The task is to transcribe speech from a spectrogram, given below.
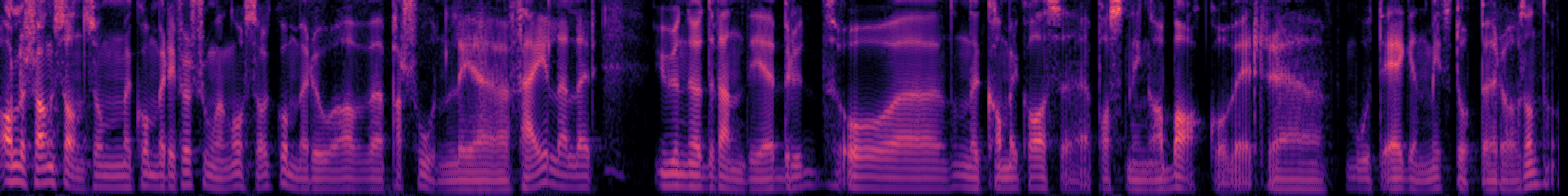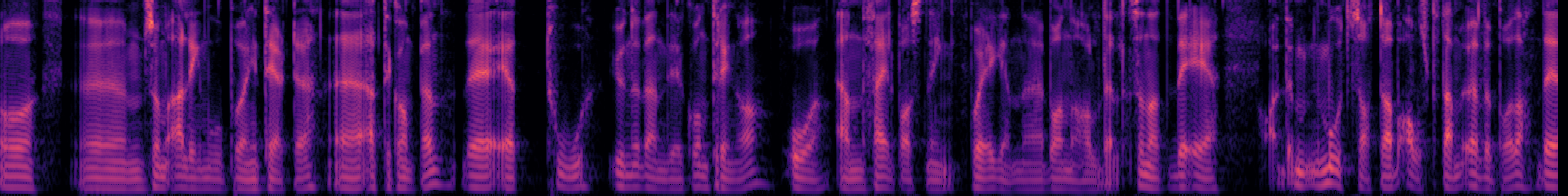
Alle sjansene som kommer i første omgang også, kommer jo av personlige feil eller unødvendige brudd og sånne kamikaze-pasninger bakover uh, mot egen midtstopper og sånn. Og uh, som Erling Moe poengterte etter kampen, det er to unødvendige kontringer og en feilpasning på egen banehalvdel. Sånn at det er det motsatte av alt de øver på. Da. Det,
